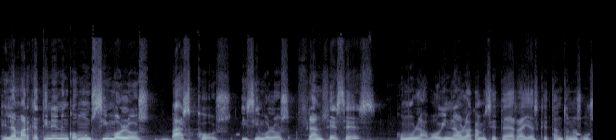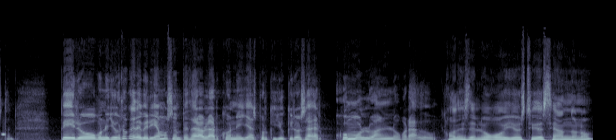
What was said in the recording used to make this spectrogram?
en la marca tienen en común símbolos vascos y símbolos franceses, como la boina o la camiseta de rayas que tanto nos gustan. Pero bueno, yo creo que deberíamos empezar a hablar con ellas porque yo quiero saber cómo lo han logrado. Oh, desde luego, yo estoy deseando, ¿no?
